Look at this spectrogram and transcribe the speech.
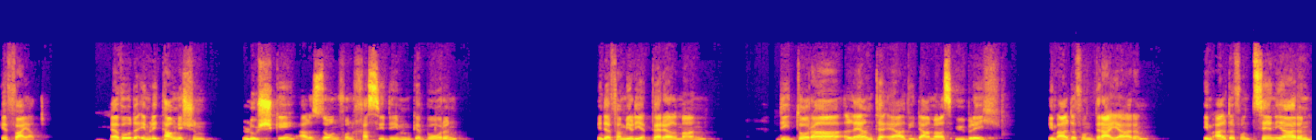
gefeiert. Er wurde im litauischen Luschki als Sohn von Chassidim geboren, in der Familie Perelman. Die Torah lernte er, wie damals üblich, im Alter von drei Jahren. Im Alter von zehn Jahren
